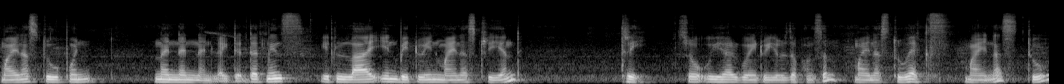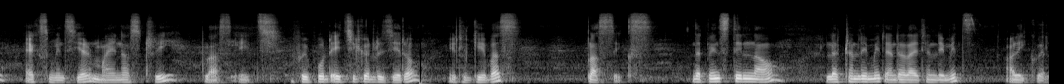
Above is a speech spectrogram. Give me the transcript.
minus 2.999 like that. That means it will lie in between minus 3 and 3 so we are going to use the function minus 2x minus 2x means here minus 3 plus h. If we put h equal to 0 it will give us plus 6 that means till now left hand limit and the right hand limits are equal.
